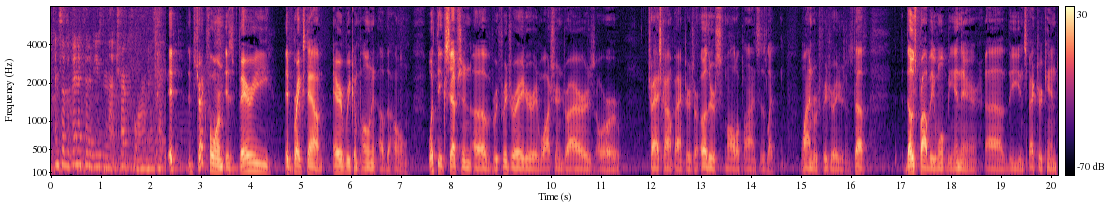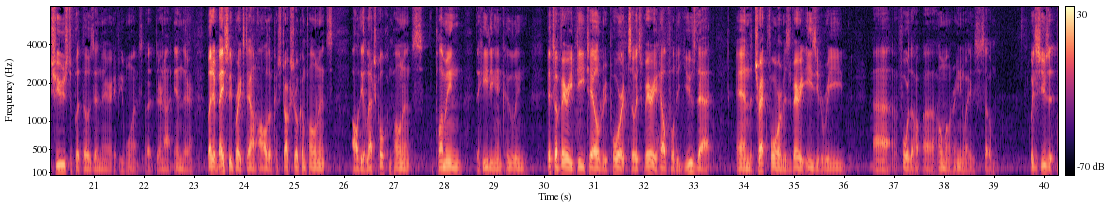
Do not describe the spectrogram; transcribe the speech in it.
And so the benefit of using that TREC form is that It the TREC form is very it breaks down every component of the home, with the exception of refrigerator and washer and dryers or trash compactors or other small appliances like wine refrigerators and stuff. Those probably won't be in there. Uh, the inspector can choose to put those in there if he wants, but they're not in there. But it basically breaks down all the constructional components, all the electrical components, the plumbing, the heating and cooling. It's a very detailed report, so it's very helpful to use that. And the TREC form is very easy to read uh, for the uh, homeowner, anyways. So we just use it.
